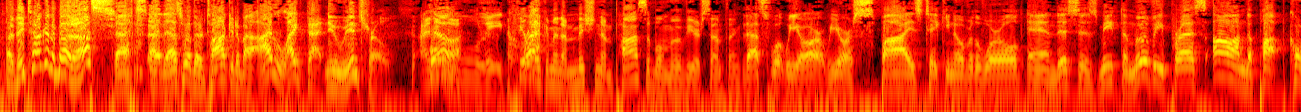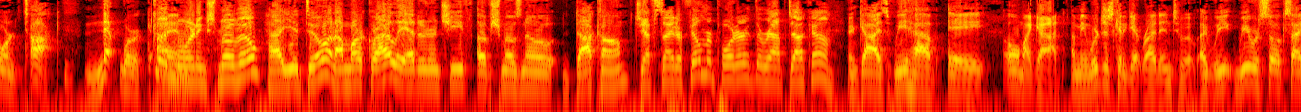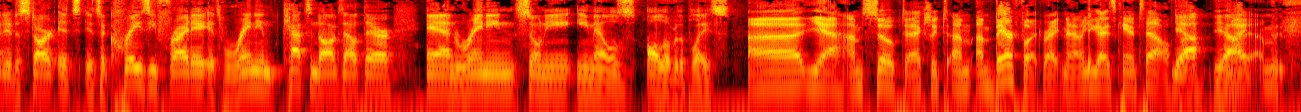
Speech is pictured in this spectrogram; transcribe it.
Are they talking about us? That's uh, that's what they're talking about. I like that new intro. I know. Holy I crap! feel like I'm in a Mission Impossible movie or something. That's what we are. We are spies taking over the world, and this is Meet the Movie Press on the Popcorn Talk Network. Good am- morning, Schmoville. How you doing? I'm Mark Riley, editor in chief of SchmoesKnow.com. Jeff Sneider, film reporter, TheWrap.com. And guys, we have a oh my god! I mean, we're just going to get right into it. We we were so excited to start. It's it's a crazy Friday. It's raining cats and dogs out there, and raining Sony emails all over the place. Uh, yeah, I'm soaked. Actually, t- I'm I'm barefoot right now. You guys can't tell. Yeah, yeah. I,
